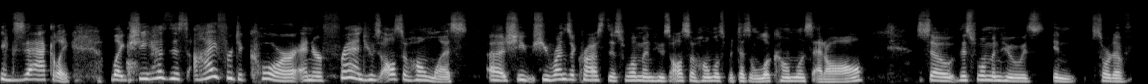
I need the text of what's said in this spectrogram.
Exactly. Like she has this eye for decor, and her friend, who's also homeless, uh, she she runs across this woman who's also homeless but doesn't look homeless at all. So this woman who is in sort of,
